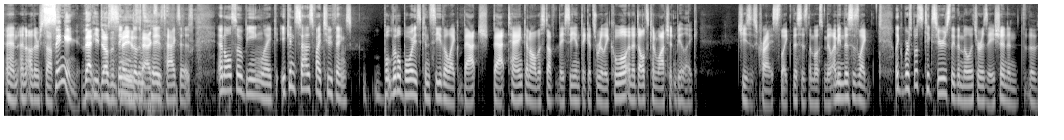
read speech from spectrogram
and and other stuff Singing that he doesn't singing pay his doesn't taxes. pay his taxes and also being like it can satisfy two things but little boys can see the like batch bat tank and all the stuff that they see and think it's really cool and adults can watch it and be like Jesus Christ, like this is the most mil- I mean this is like like we're supposed to take seriously the militarization and the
